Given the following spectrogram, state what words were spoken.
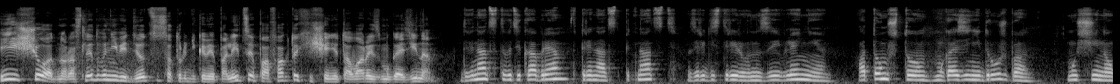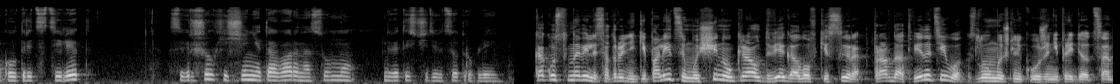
И еще одно расследование ведется сотрудниками полиции по факту хищения товара из магазина. 12 декабря в 13.15 зарегистрировано заявление о том, что в магазине «Дружба» мужчина около 30 лет совершил хищение товара на сумму 2900 рублей. Как установили сотрудники полиции, мужчина украл две головки сыра. Правда, отведать его злоумышленнику уже не придется.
